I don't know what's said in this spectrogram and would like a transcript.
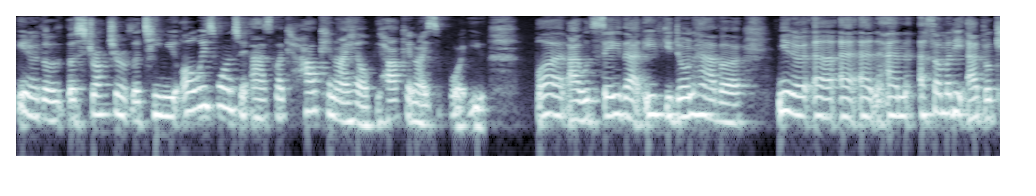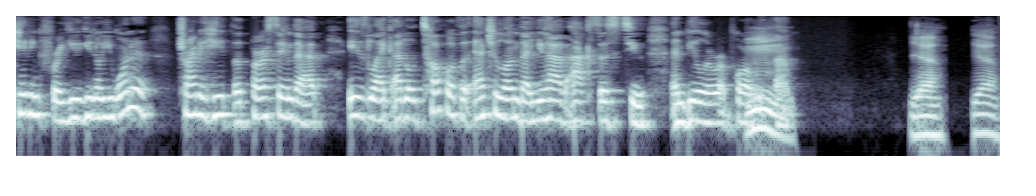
you know, the, the structure of the team, you always want to ask, like, how can I help you? How can I support you? But I would say that if you don't have a, you know, and somebody advocating for you, you know, you want to try to hit the person that is like at the top of the echelon that you have access to and build a rapport mm. with them. Yeah, yeah.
